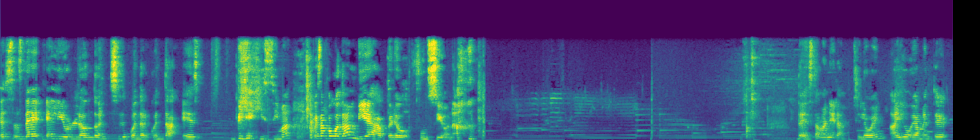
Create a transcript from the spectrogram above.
Esta es de Eliur London, si se pueden dar cuenta es viejísima. Pues tampoco tan vieja, pero funciona. de esta manera. Si lo ven, ahí obviamente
